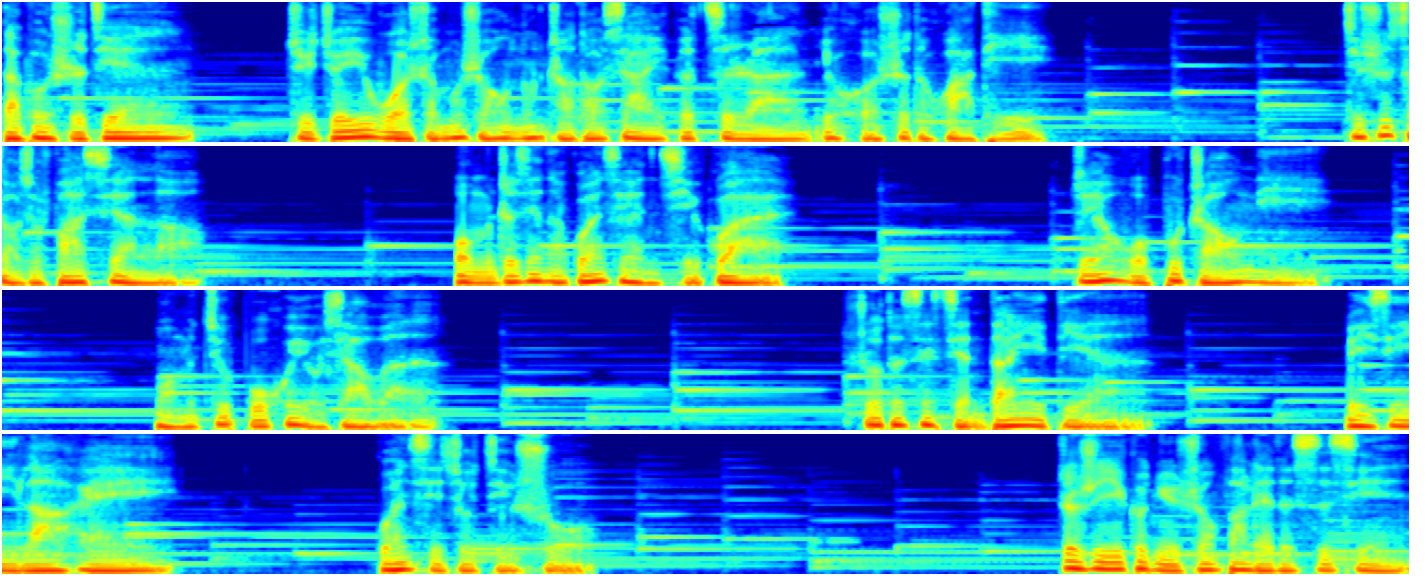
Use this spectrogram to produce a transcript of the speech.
打破时间，取决于我什么时候能找到下一个自然又合适的话题。其实早就发现了，我们之间的关系很奇怪。只要我不找你，我们就不会有下文。说的再简单一点。微信一拉黑，关系就结束。这是一个女生发来的私信，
